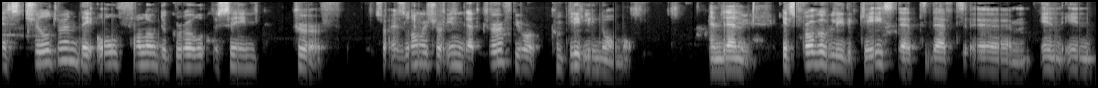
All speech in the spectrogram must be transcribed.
As children, they all follow the growth the same curve. So as long as you're in that curve, you're completely normal. And then it's probably the case that that um, in in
